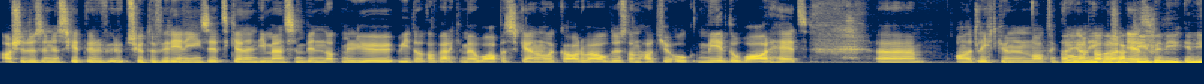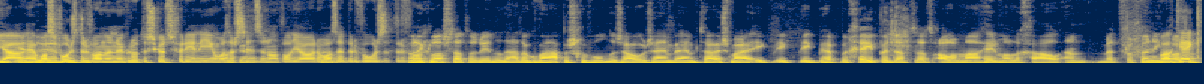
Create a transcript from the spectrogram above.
als je dus in een schutter, schuttervereniging zit, kennen die mensen binnen dat milieu, wie dat, dat werken met wapens, kennen elkaar wel. Dus dan had je ook meer de waarheid aan het licht kunnen laten komen. Jannik was actief is. in die... In die ja, in hij de... was voorzitter van een grote schutsvereniging. Was okay. er sinds een aantal jaren was hij er voorzitter van. Maar ik las dat er inderdaad ook wapens gevonden zouden zijn bij hem thuis. Maar ik, ik, ik heb begrepen dat dat allemaal helemaal legaal en met vergunning Wel, was. kijk,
